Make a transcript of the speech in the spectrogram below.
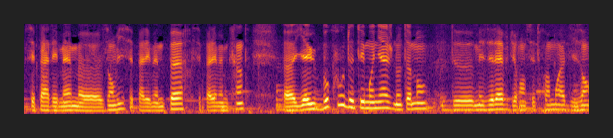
c'est pas les mêmes euh, envies, c'est pas les mêmes peurs, c'est pas les mêmes craintes. Euh, il y a eu beaucoup de témoignages, notamment de mes élèves durant ces trois mois, disant,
